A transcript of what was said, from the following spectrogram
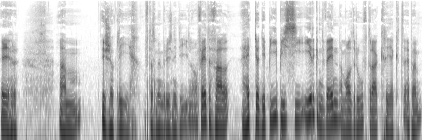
eher. Ähm, ist ja gleich, auf das müssen wir uns nicht einlassen. Auf jeden Fall hat ja die BBC irgendwann einmal den Auftrag gekriegt, eben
